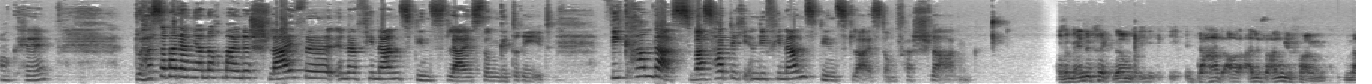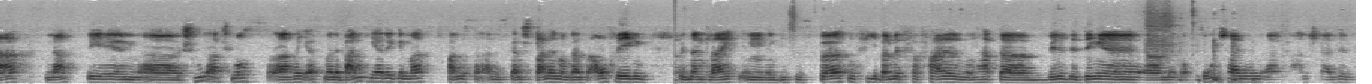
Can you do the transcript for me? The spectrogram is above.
Okay. Du hast aber dann ja nochmal eine Schleife in der Finanzdienstleistung gedreht. Wie kam das? Was hat dich in die Finanzdienstleistung verschlagen? Also im Endeffekt, ähm, da hat alles angefangen. Nach, nach dem äh, Schulabschluss äh, habe ich erst meine Banklehre gemacht, fand es dann alles ganz spannend und ganz aufregend. Bin dann gleich in, in dieses Börsenfieber mit verfallen und habe da wilde Dinge äh, mit Optionsscheinen äh, veranstaltet.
